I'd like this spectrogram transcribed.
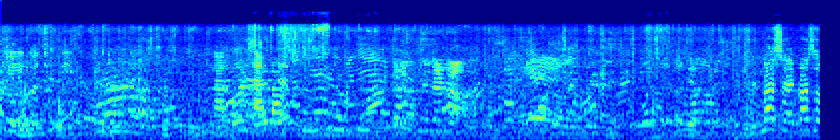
ఫీలింగ్ వచ్చింది. నా goal doctor head master head master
